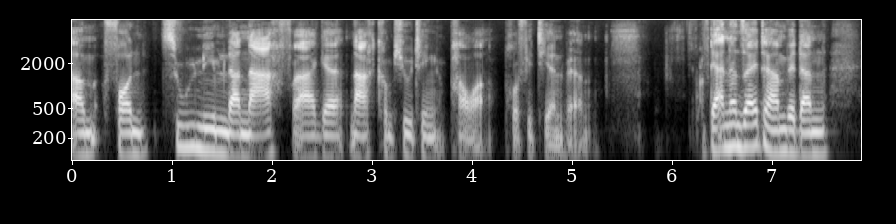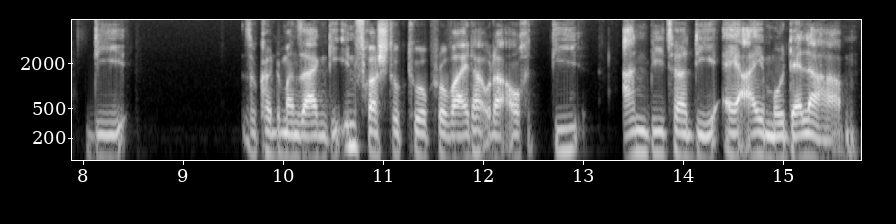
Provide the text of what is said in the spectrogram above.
ähm, von zunehmender Nachfrage nach Computing Power profitieren werden. Auf der anderen Seite haben wir dann die, so könnte man sagen, die Infrastrukturprovider oder auch die Anbieter, die AI-Modelle haben.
